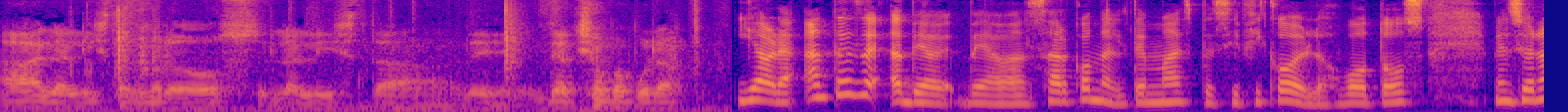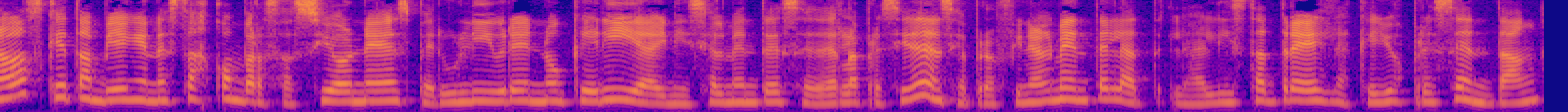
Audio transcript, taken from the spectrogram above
a la lista número 2, la lista de, Acción Popular. Y ahora, antes de, avanzar con el tema específico de los votos, mencionabas que también en estas conversaciones Perú Libre no quería inicialmente ceder la presidencia, pero finalmente la, lista 3, la que ellos presentan,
